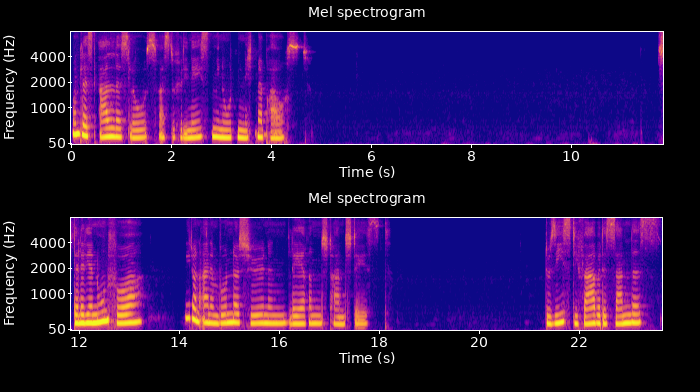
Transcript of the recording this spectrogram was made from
und lässt alles los, was du für die nächsten Minuten nicht mehr brauchst. Stelle dir nun vor, wie du an einem wunderschönen, leeren Strand stehst. Du siehst die Farbe des Sandes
